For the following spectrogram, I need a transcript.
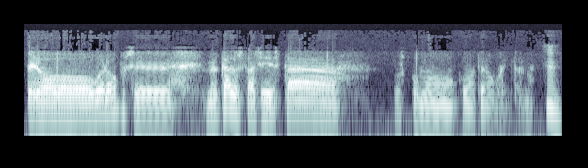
Pero bueno, pues eh, el mercado está así, está pues como, como te lo cuento, ¿no? Hmm.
